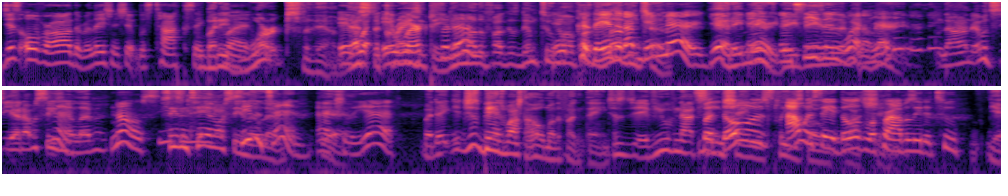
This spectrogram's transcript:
just overall, the relationship was toxic. But it works for them. It That's the it crazy thing. them, them. motherfuckers, them two It- motherfuckers, 'cause they ended up getting other. married. Yeah, they married. in they, they season, up what, 11, married. I think? No, that was yeah, that was season Yeah. eleven. no season, Season 10 or season season 11? ten actually. Yeah. But they just binge watch the whole motherfucking thing. Just if you've not seen, But those, please I would say those were Shameless. probably the two yeah.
